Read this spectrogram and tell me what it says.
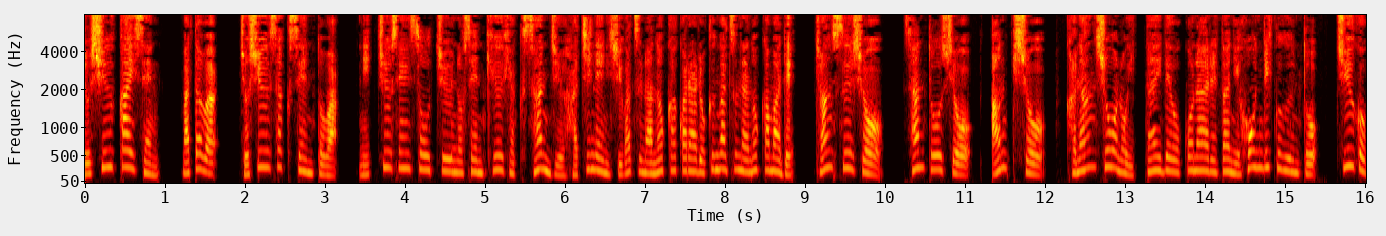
助州海戦、または助州作戦とは、日中戦争中の1938年4月7日から6月7日まで、チャンス省、山東省、安徽省、河南省の一帯で行われた日本陸軍と中国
